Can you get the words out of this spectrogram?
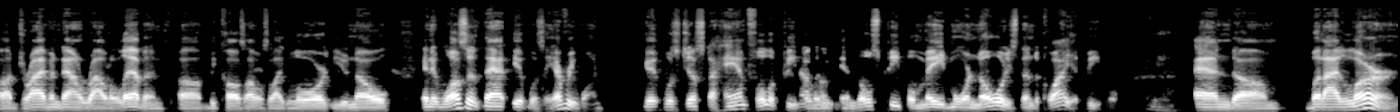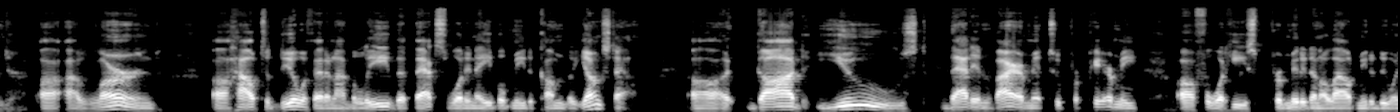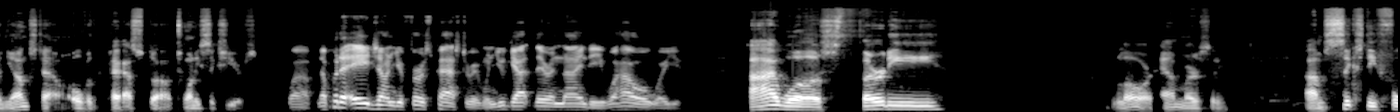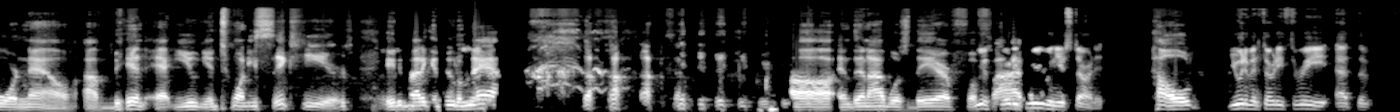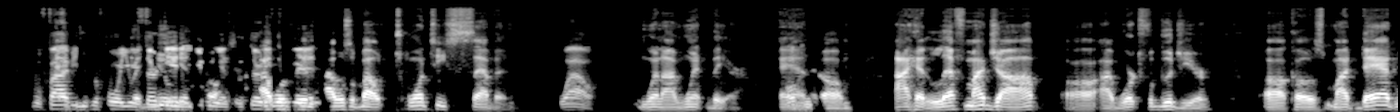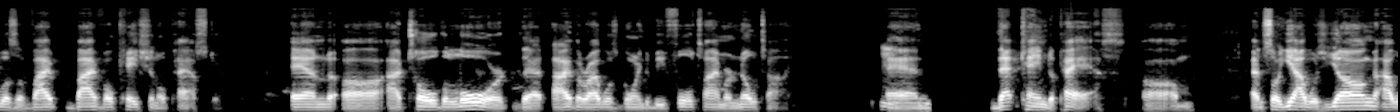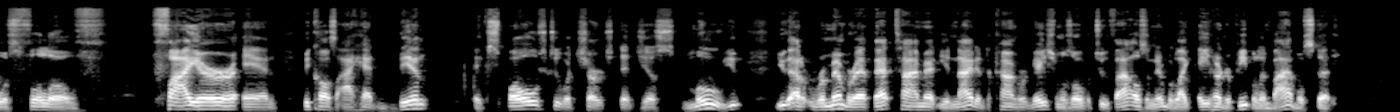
uh, driving down Route 11 uh, because I was like, Lord, you know, and it wasn't that it was everyone, it was just a handful of people, no. and, and, those people made more noise than the quiet people. Yeah. And, um, but I learned, uh, I learned uh, how to deal with that. And I believe that that's what enabled me to come to Youngstown. Uh, God used that environment to prepare me uh, for what He's permitted and allowed me to do in Youngstown over the past uh, 26 years. Wow. Now, put an age on your first pastorate. When you got there in 90, well, how old were you? I was 30. Lord, have mercy. I'm 64 now. I've been at Union 26 years. Anybody can do the math. uh, and then I was there for you five. 33 when you started. How old? You would have been 33 at the well five years before. You were 38 Union, at Union, so 33. I was in, I was about 27. Wow. When I went there, and okay. um, I had left my job. Uh, I worked for Goodyear because uh, my dad was a bi- bivocational pastor. And uh, I told the Lord that either I was going to be full time or no time. Hmm. And that came to pass. Um, and so, yeah, I was young, I was full of fire. And because I had been exposed to a church that just moved, you, you got to remember at that time at United, the congregation was over 2,000. There were like 800 people in Bible study.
